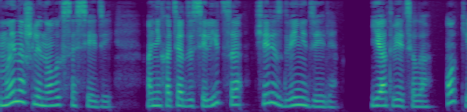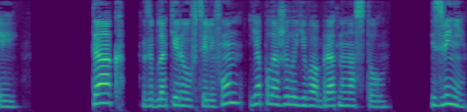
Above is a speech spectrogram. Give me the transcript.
Мы нашли новых соседей. Они хотят заселиться через две недели. Я ответила «Окей». «Так», заблокировав телефон, я положила его обратно на стол. «Извини,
